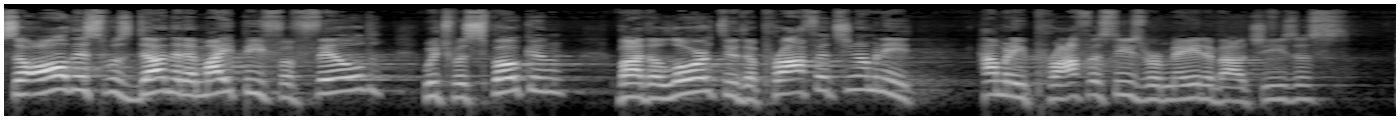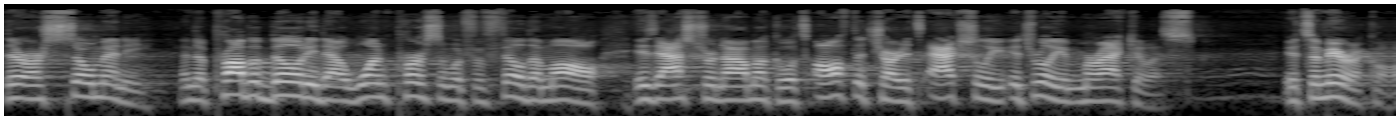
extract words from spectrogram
So, all this was done that it might be fulfilled, which was spoken by the Lord through the prophets. You know how many how many prophecies were made about Jesus? There are so many. And the probability that one person would fulfill them all is astronomical. It's off the chart. It's actually, it's really miraculous. It's a miracle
